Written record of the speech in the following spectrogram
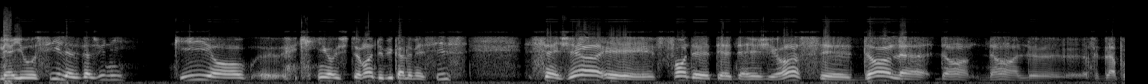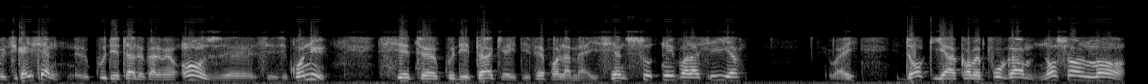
Mais il y a aussi les États-Unis qui ont, euh, qui ont justement, depuis 1986, s'ingèrent et font des ingérences dans, la, dans, la politique haïtienne. Le coup d'État de 91, euh, c'est connu. C'est un coup d'État qui a été fait par la haïtienne, soutenu par la CIA. Donc, il y a comme un programme, non seulement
